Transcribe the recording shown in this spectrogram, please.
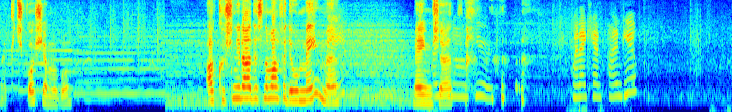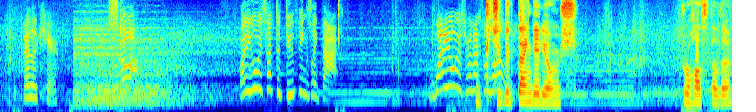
Ha, küçük Osha mı bu? Aa kuşun iradesini mahvediyor. Bu May mi? May'miş evet. when I can't find you, I look here. Stop! Why do you always have to do things like that? Why do you always run alone? Küçüklükten geliyormuş. Ruh hastalığı.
